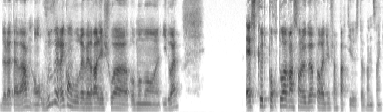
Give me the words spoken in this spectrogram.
de la taverne. On- vous verrez quand on vous révélera les choix au moment idoine. Est-ce que pour toi, Vincent Le Goff aurait dû faire partie de ce top 25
